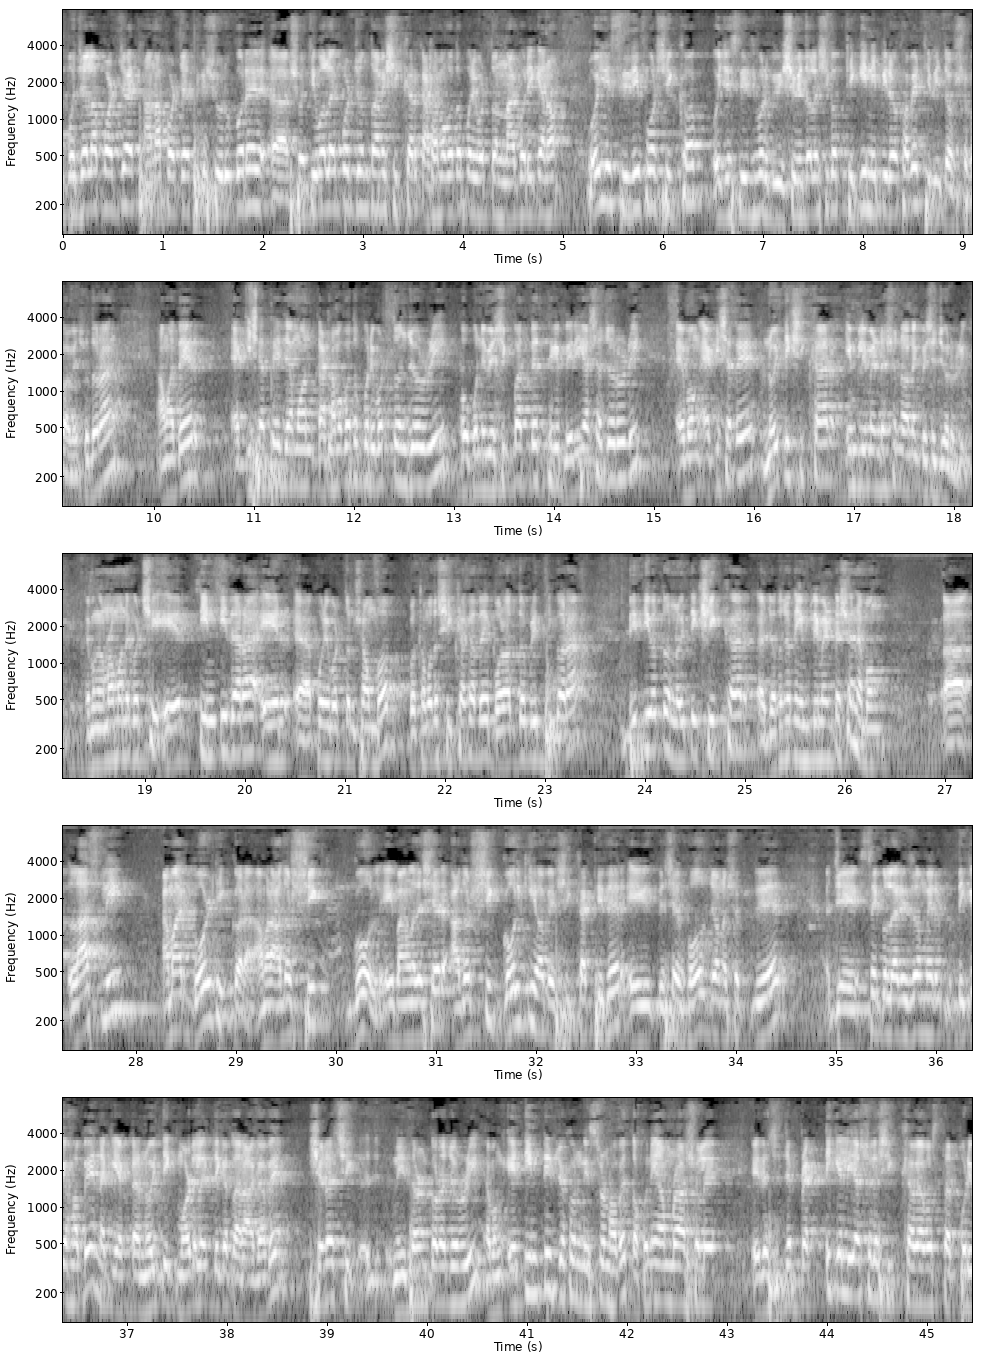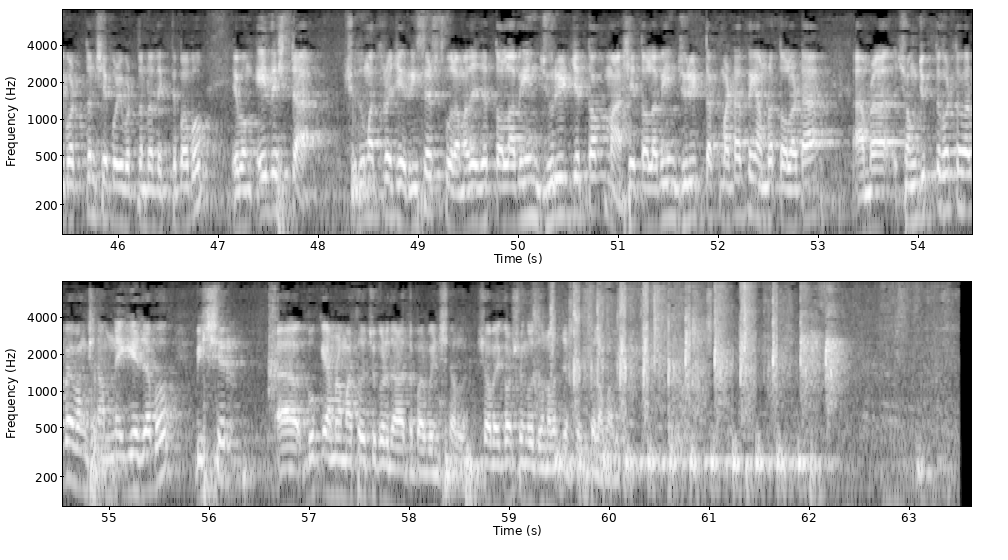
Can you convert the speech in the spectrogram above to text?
উপজেলা পর্যায়ে, থানা পর্যায় থেকে শুরু করে সচিবালয় পর্যন্ত আমি শিক্ষার কাঠামোগত পরিবর্তন না করি কেন, ওই যে সিজি ফোর শিক্ষক, ওই যে সিজি ফোর বিশ্ববিদ্যালয় শিক্ষক ঠিকই নিপীড়ক হবে টিভি দর্শক হবে। সুতরাং আমাদের একই সাথে যেমন কাঠামোগত পরিবর্তন জরুরি ঔপনিবেশিকবাদদের থেকে বেরিয়ে আসা জরুরি, এবং একই সাথে নৈতিক শিক্ষার ইমপ্লিমেন্টেশন অনেক বেশি জরুরি। এবং আমরা মনে করছি এর তিনটি দ্বারা এর পরিবর্তন সম্ভব। প্রথমত শিক্ষা খাতে বরাদ্দ বৃদ্ধি করা, দ্বিতীয়ত নৈতিক শিক্ষার যথাযথ ইমপ্লিমেন্টেশন এবং লাস্টলি আমার গোল ঠিক করা, আমার আদর্শিক গোল এই বাংলাদেশের আদর্শিক গোল কি হবে শিক্ষার্থীদের, এই দেশের হোল জনশক্তিদের যে সেকুলারিজমের দিকে হবে নাকি একটা নৈতিক মডেলের দিকে তারা আগাবে, সেটা নির্ধারণ করা জরুরি এবং এই তিনটির যখন মিশ্রণ হবে, তখনই আমরা আসলে এই দেশে যে প্র্যাকটিক্যালি আসলে শিক্ষা ব্যবস্থার পরিবর্তন, সেই পরিবর্তনটা দেখতে পাবো এবং এই দেশটা শুধুমাত্র যে রিসার্চফুল আমাদের যে তলাবিহীন ঝুরির যে তকমা, সেই তলাবিহীন ঝুরির তকমাটা থেকে আমরা তলাটা আমরা সংযুক্ত করতে পারব এবং সামনে এগিয়ে যাব। বিশ্বের বুকে আমরা মাথা উঁচু করে দাঁড়াতে পারব ইনশাল্লাহ সবাইকে অসংখ্য ধন্যবাদ জানাচ্ছি। আলাইকুম।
